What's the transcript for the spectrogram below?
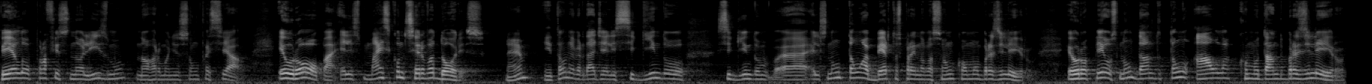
pelo profissionalismo na harmonização facial. Europa, eles mais conservadores, né? Então, na verdade, eles seguindo seguindo, uh, eles não estão abertos para inovação como o brasileiro europeus não dando tão aula como dando brasileiro.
